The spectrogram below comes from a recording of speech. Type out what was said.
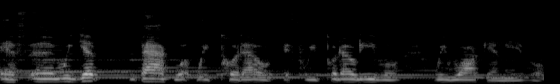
If uh, we get back what we put out, if we put out evil, we walk in evil.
